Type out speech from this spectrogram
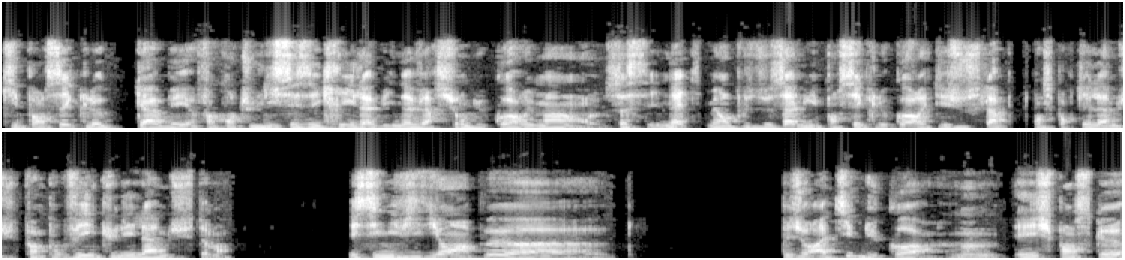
qui pensait que le KB, enfin quand tu lis ses écrits, il avait une aversion du corps humain, euh, ça c'est net, mais en plus de ça, lui il pensait que le corps était juste là pour transporter l'âme, enfin pour véhiculer l'âme justement. Et c'est une vision un peu euh, péjorative du corps. Et je pense que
